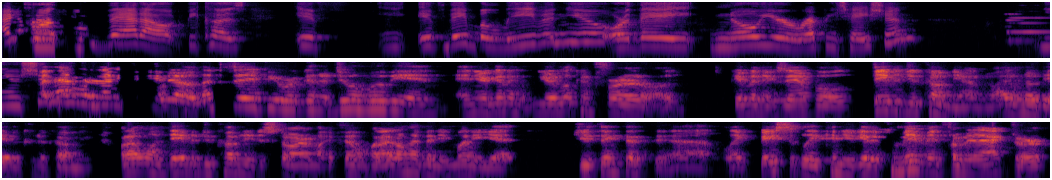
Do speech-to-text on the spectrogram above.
I have not found that out because if if they believe in you or they know your reputation, you should. that's the next you know. Let's say if you were going to do a movie and, and you're gonna you're looking for uh, give an example, David Duchovny. I don't know. I don't know David Duchovny, but I want David Duchovny to star in my film, but I don't have any money yet. Do you think that uh, like basically can you get a commitment from an actor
